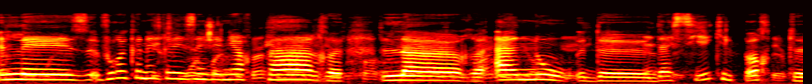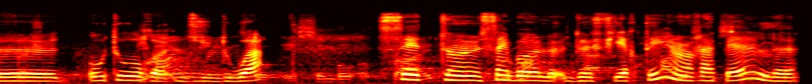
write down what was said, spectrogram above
les, vous reconnaîtrez les ingénieurs par leur anneau d'acier qu'ils portent euh, autour du doigt. C'est un symbole de fierté, un rappel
